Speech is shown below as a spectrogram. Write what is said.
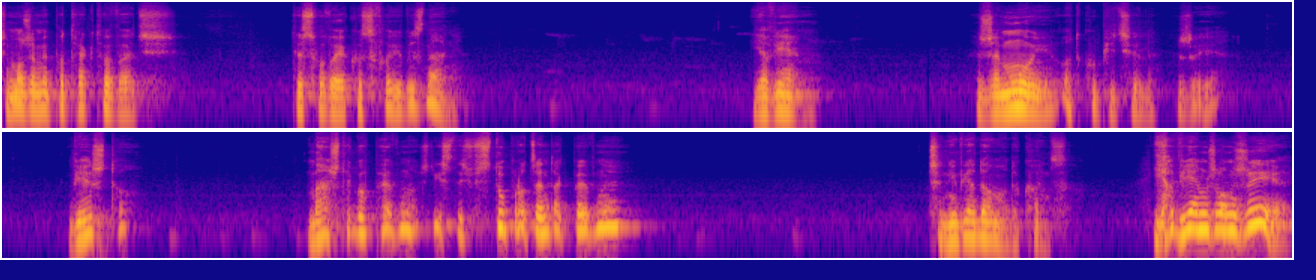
Czy możemy potraktować te słowa jako swoje wyznanie? Ja wiem, że mój odkupiciel żyje. Wiesz to? Masz tego pewność? Jesteś w stu procentach pewny? Czy nie wiadomo do końca? Ja wiem, że on żyje,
